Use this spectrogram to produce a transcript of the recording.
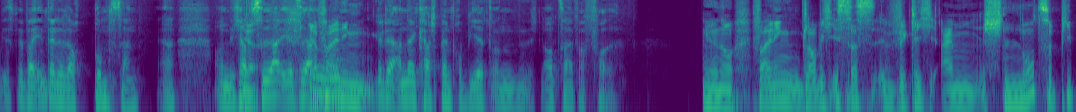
ist mir bei Internet auch Bums dann. Ja. Und ich habe es Ja. jetzt Ja, lange vor allen genug Dingen- mit der anderen Cashband probiert und Schnauze einfach voll. Genau. Vor allen Dingen, glaube ich, ist das wirklich einem Schnurzepiep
